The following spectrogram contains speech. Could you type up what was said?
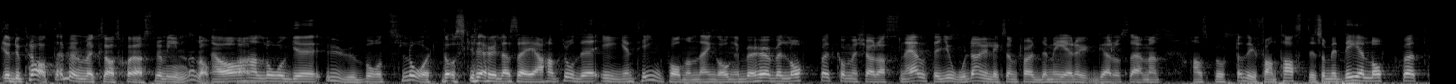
Ja, du pratade väl med Claes Sjöström innan loppet? Ja, va? han låg eh, ubåtslågt då skulle jag vilja säga. Han trodde ingenting på honom den gången. Behöver loppet, kommer köra snällt. Det gjorde han ju liksom, följde med i ryggar och sådär. Men han spurtade ju fantastiskt. Så med det loppet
